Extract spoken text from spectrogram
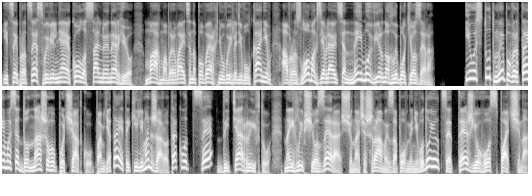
І цей процес вивільняє колосальну енергію. Магма виривається на поверхню у вигляді вулканів, а в розломах з'являються неймовірно глибокі озера. І ось тут ми повертаємося до нашого початку. Пам'ятаєте Кіліманджаро? Так от це дитя рифту. Найглибші озера, що наче шрами заповнені водою, це теж його спадщина.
